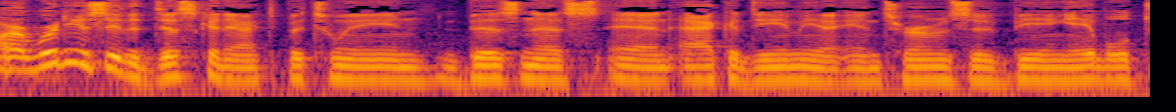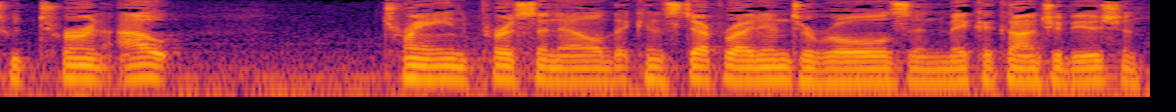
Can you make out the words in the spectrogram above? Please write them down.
Where do you see the disconnect between business and academia in terms of being able to turn out trained personnel that can step right into roles and make a contribution?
